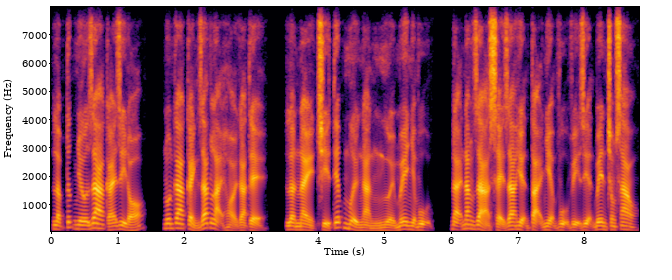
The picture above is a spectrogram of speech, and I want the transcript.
lập tức nhớ ra cái gì đó, nôn ca cảnh giác lại hỏi gà tể, lần này chỉ tiếp 10.000 người mê nhiệm vụ, đại năng giả sẽ ra hiện tại nhiệm vụ vị diện bên trong sao.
